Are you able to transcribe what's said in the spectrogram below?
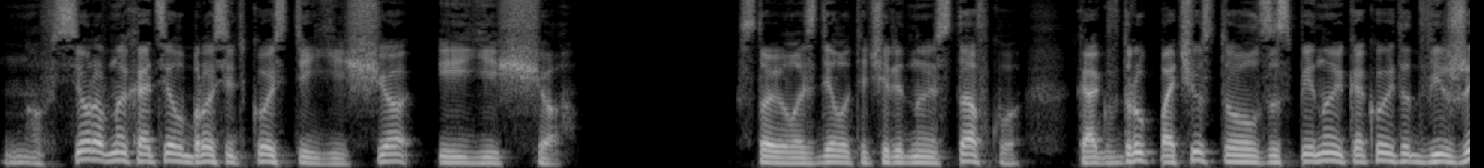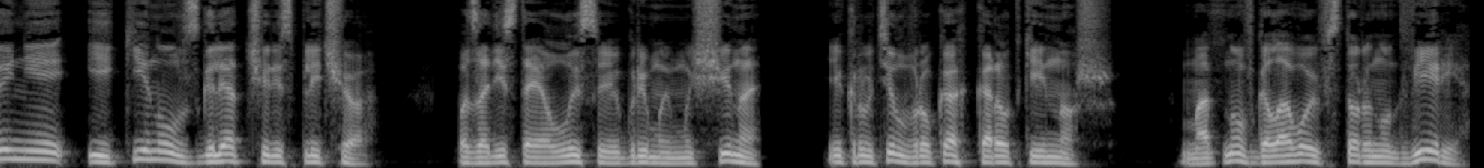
но все равно хотел бросить кости еще и еще. Стоило сделать очередную ставку, как вдруг почувствовал за спиной какое-то движение и кинул взгляд через плечо. Позади стоял лысый угрюмый мужчина и крутил в руках короткий нож. Мотнув головой в сторону двери,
